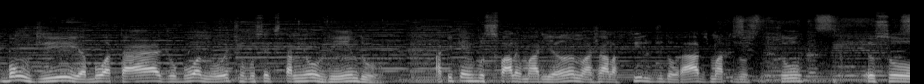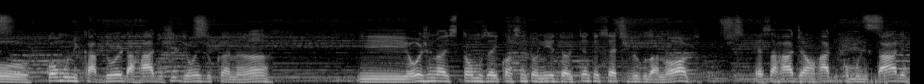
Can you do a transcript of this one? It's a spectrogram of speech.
Bom dia, boa tarde ou boa noite a você que está me ouvindo. Aqui quem vos fala é o Mariano Ajala Filho de Dourados, Mato Grosso do Sul. Eu sou comunicador da Rádio Gideões do Canaã e hoje nós estamos aí com a sintonia da 87,9. Essa rádio é uma rádio comunitária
